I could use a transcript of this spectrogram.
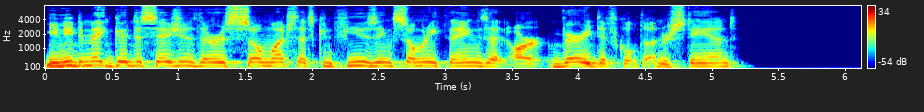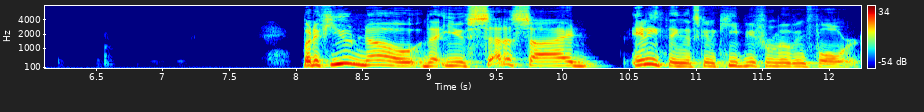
You need to make good decisions. There is so much that's confusing, so many things that are very difficult to understand. But if you know that you've set aside anything that's going to keep you from moving forward,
